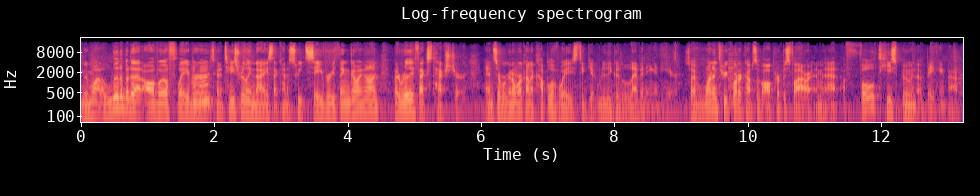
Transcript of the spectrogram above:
We want a little bit of that olive oil flavor. Mm -hmm. It's gonna taste really nice, that kind of sweet savory thing going on, but it really affects texture. And so we're gonna work on a couple of ways to get really good leavening in here. So I have one and three quarter cups of all-purpose flour, and I'm gonna add a full teaspoon of baking powder.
